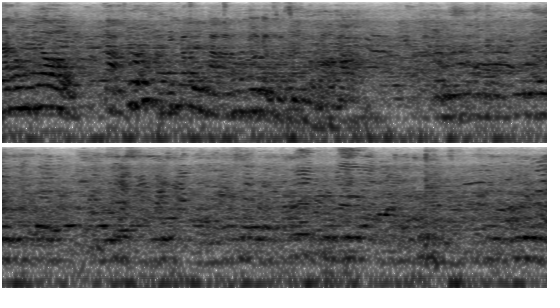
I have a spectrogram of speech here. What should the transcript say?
นักท่องเที่ยวจากทั่วทุกสถานที่ก็เดินทางมาท่องเที่ยวอย่างสวัดศรีสะเกษของเราครับใ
